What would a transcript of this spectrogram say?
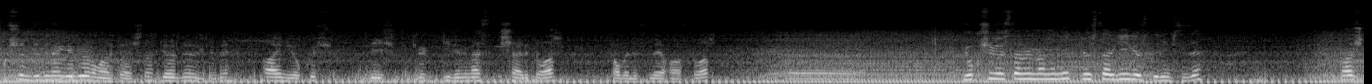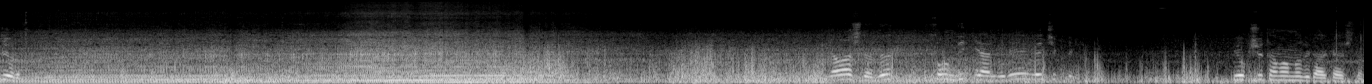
Yokuşun dibine geliyorum arkadaşlar. Gördüğünüz gibi aynı yokuş. Değişiklik yok. Gidilmez işareti var. Tabelası, levhası var. Ee, yokuşu göstermenin anlamı. Göstergeyi göstereyim size. Başlıyorum. Yavaşladı. Son dik yerleri ve çıktık. Yokuşu tamamladık arkadaşlar.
